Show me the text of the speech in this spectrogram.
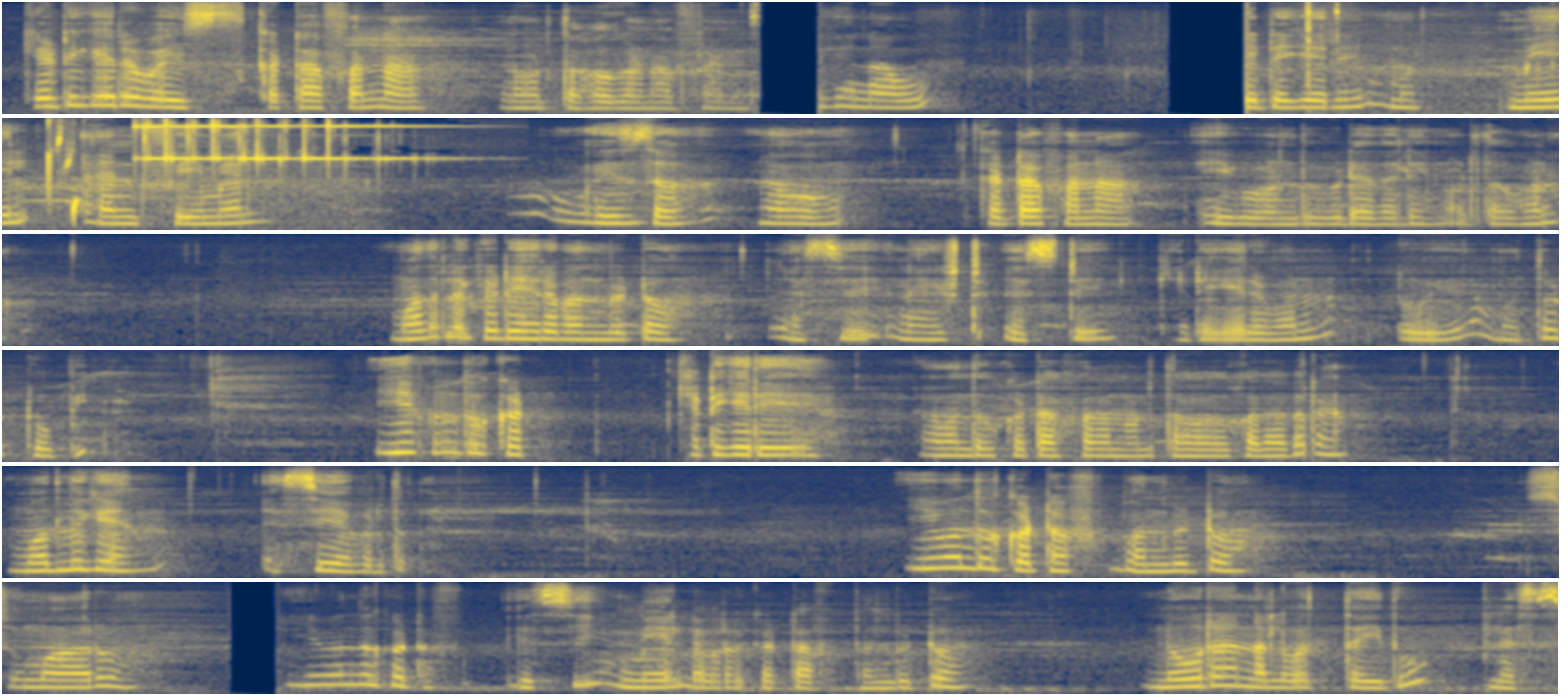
ಕೆಟಗರಿ ವೈಸ್ ಕಟ್ ಆಫನ್ನು ನೋಡ್ತಾ ಹೋಗೋಣ ಫ್ರೆಂಡ್ಸ್ ಈಗ ನಾವು category male and female wise ನಾವು ಕಟ್ ಆಫನ್ನು ಈ ಒಂದು ವಿಡಿಯೋದಲ್ಲಿ ನೋಡ್ತಾ ಹೋಗೋಣ. ಮೊದಲ ಕೆಟಗರಿ ಬಂದುಬಿಟ್ಟು S C, next S T category one, two A ಮತ್ತು ಟು ಪಿ. ಈ ಒಂದು ಕಟ್ ಕೆಟಗರಿ ಒಂದು ಕಟ್ ಆಫನ್ನು ನೋಡ್ತಾ ಹೋಗೋದಾದರೆ ಮೊದಲಿಗೆ ಎಸ್ ಸಿ ಅವ್ರದ್ದು ಈ ಒಂದು ಕಟ್ ಆಫ್ ಬಂದುಬಿಟ್ಟು ಸುಮಾರು ಈ ಒಂದು cut off S C male ಅವರ ಕಟ್ ಆಫ್ ಬಂದುಬಿಟ್ಟು ನೂರ ನಲವತ್ತೈದು ಪ್ಲಸ್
